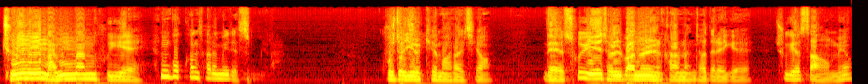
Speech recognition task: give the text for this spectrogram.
주인을 만난 후에 행복한 사람이 됐습니다. 구절 이렇게 말하죠. 내 소유의 절반을 가난한 자들에게 주게 쌓으며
